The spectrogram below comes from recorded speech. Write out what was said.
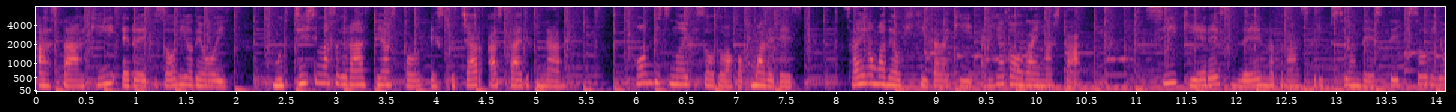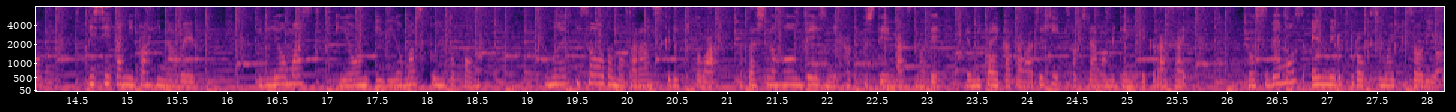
Hasta aquí el episodio de hoy. Muchísimas gracias por escuchar hasta el final. 本日のエピソードはここまでです。最後までお聴きいただきありがとうございました。 Si quieres leer la transcripción de este episodio, visita mi página web idiomas-idiomas.com このエピソードのトランスクリプトは私のホームページにアップしていますので読みたい方はぜひそちらも見てみてください。Nos vemos en el próximo episodio.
